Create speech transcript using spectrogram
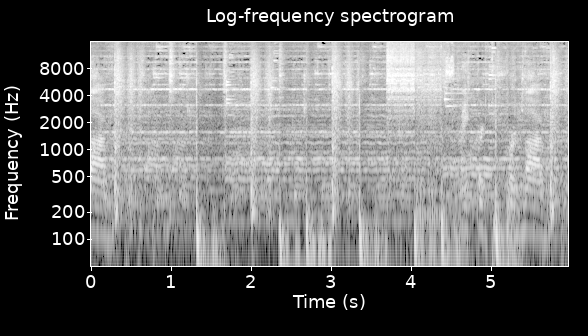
love. Make for deeper love.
